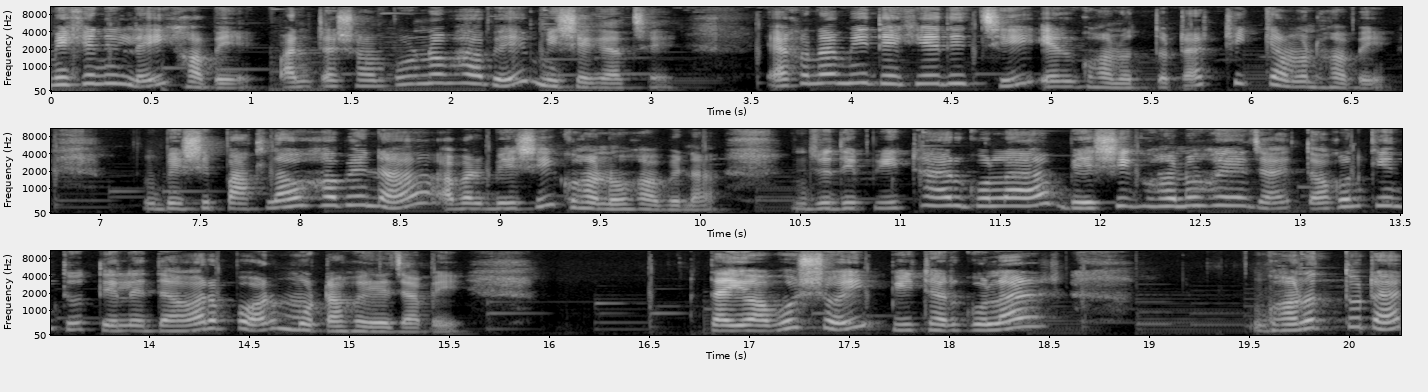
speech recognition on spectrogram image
মেখে নিলেই হবে। পানিটা সম্পূর্ণভাবে মিশে গেছে। এখন আমি দেখিয়ে দিচ্ছি এর ঘনত্বটা ঠিক কেমন হবে। বেশি পাতলাও হবে না, আবার বেশি ঘন হবে না। যদি পিঠার গোলা বেশি ঘন হয়ে যায়, তখন কিন্তু তেলে দেওয়ার পর মোটা হয়ে যাবে। তাই অবশ্যই পিঠার গোলার ঘনত্বটা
